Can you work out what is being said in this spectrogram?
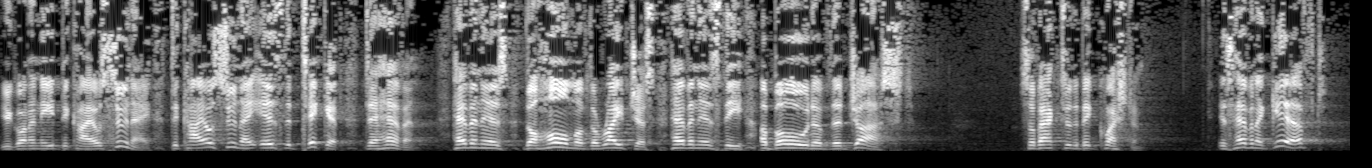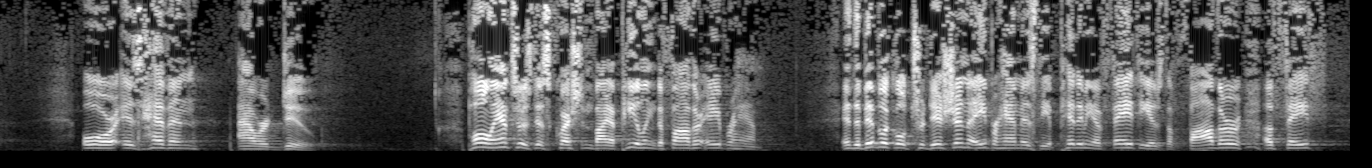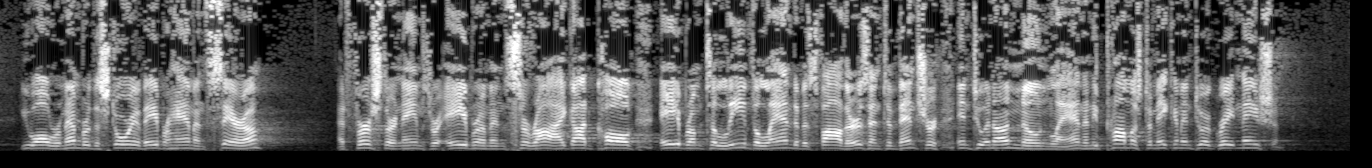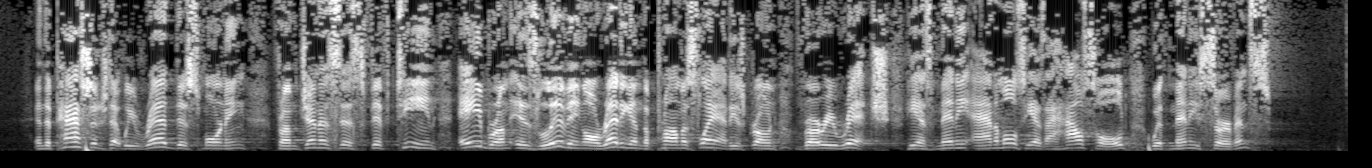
you're going to need dikaiosune. Dikaiosune is the ticket to heaven. Heaven is the home of the righteous. Heaven is the abode of the just. So back to the big question. Is heaven a gift or is heaven our due? Paul answers this question by appealing to Father Abraham. In the biblical tradition, Abraham is the epitome of faith. He is the father of faith. You all remember the story of Abraham and Sarah. At first their names were Abram and Sarai. God called Abram to leave the land of his fathers and to venture into an unknown land and he promised to make him into a great nation. In the passage that we read this morning from Genesis 15, Abram is living already in the promised land. He's grown very rich. He has many animals. He has a household with many servants.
